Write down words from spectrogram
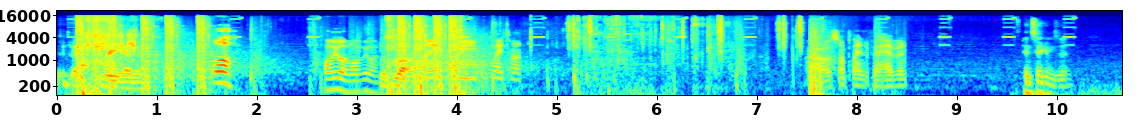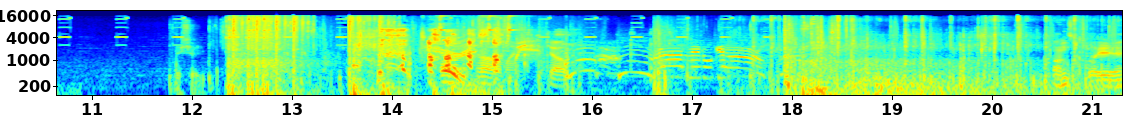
There's like three heaven. Oh. 1v1, 1v1. With last. Plan for you, play time. Oh, it's not planned for heaven. Ten seconds in. I should. Oh, my good job. Fun's clear.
